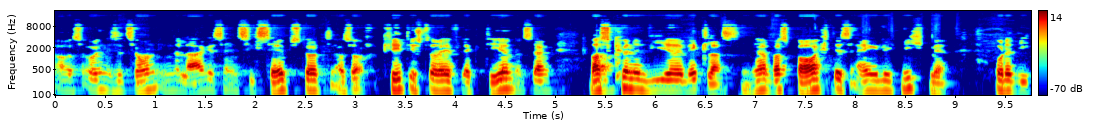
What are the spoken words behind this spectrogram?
als Organisation in der Lage sein, sich selbst dort also auch kritisch zu reflektieren und zu sagen, was können wir weglassen? Ja, was braucht es eigentlich nicht mehr? Oder die,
